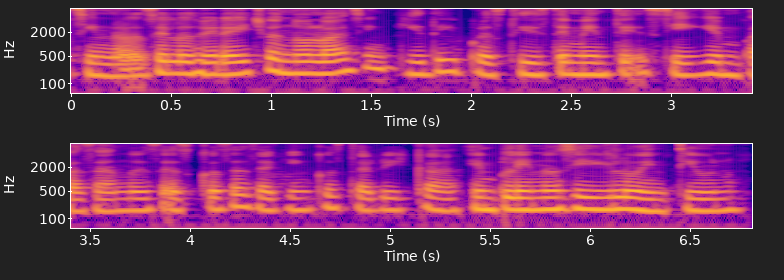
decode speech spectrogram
si no se los hubiera dicho no lo hacen y pues tristemente siguen pasando esas cosas aquí en Costa Rica en pleno siglo XXI.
